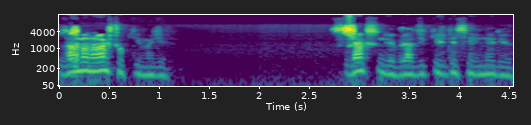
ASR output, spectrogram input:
Zaman ağaç toplayayım hacı. Sıcaksın diyor birazcık gir de serinle diyor.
